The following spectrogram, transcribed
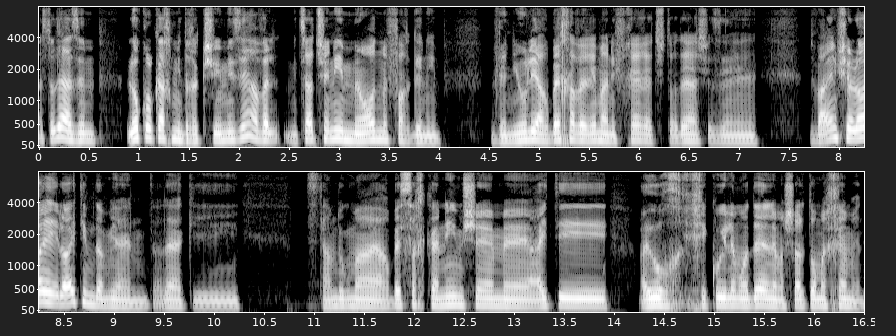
אז אתה יודע, אז הם לא כל כך מתרגשים מזה, אבל מצד שני הם מאוד מפרגנים. ונהיו לי הרבה חברים מהנבחרת, שאתה יודע, שזה דברים שלא לא הייתי מדמיין, אתה יודע, כי... סתם דוגמה, הרבה שחקנים שהם אה, הייתי, היו חיקוי למודל, למשל תומר חמד.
